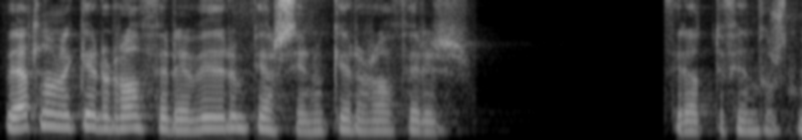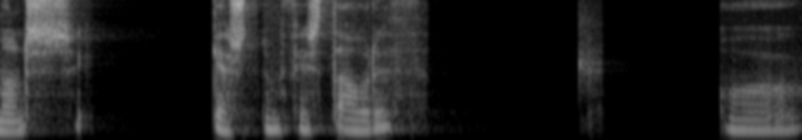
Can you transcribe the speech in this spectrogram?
Við allan að gerum ráð fyrir, við erum bjarsin og gerum ráð fyrir 35.000 manns gestum fyrsta árið. Og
